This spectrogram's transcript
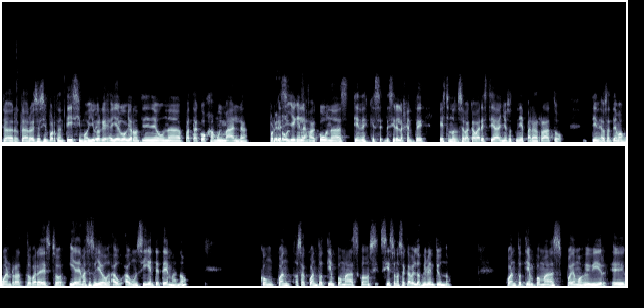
claro, claro, eso es importantísimo. Yo creo que ahí el gobierno tiene una pata coja muy mala, porque si lleguen las vacunas, tienes que decirle a la gente, esto no se va a acabar este año, eso tiene para rato. Tiene, o sea, tenemos buen rato para esto y además eso lleva a, un siguiente tema, ¿no? ¿Con cuánto, o sea, cuánto tiempo más, si, si eso no se acaba el 2021, ¿cuánto tiempo más podemos vivir eh,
